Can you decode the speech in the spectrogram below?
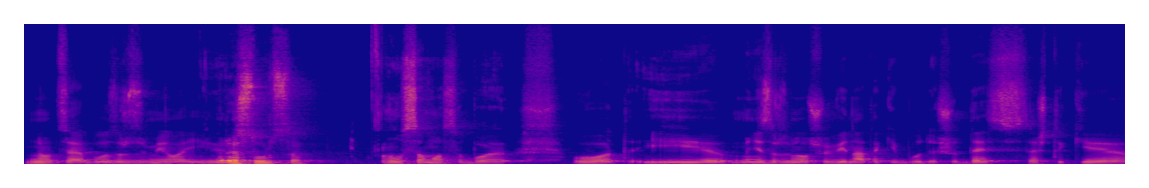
Ну, це було зрозуміло. І, Ресурси. ну, само собою. От. І мені зрозуміло, що війна так і буде, що десь все ж таки е,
